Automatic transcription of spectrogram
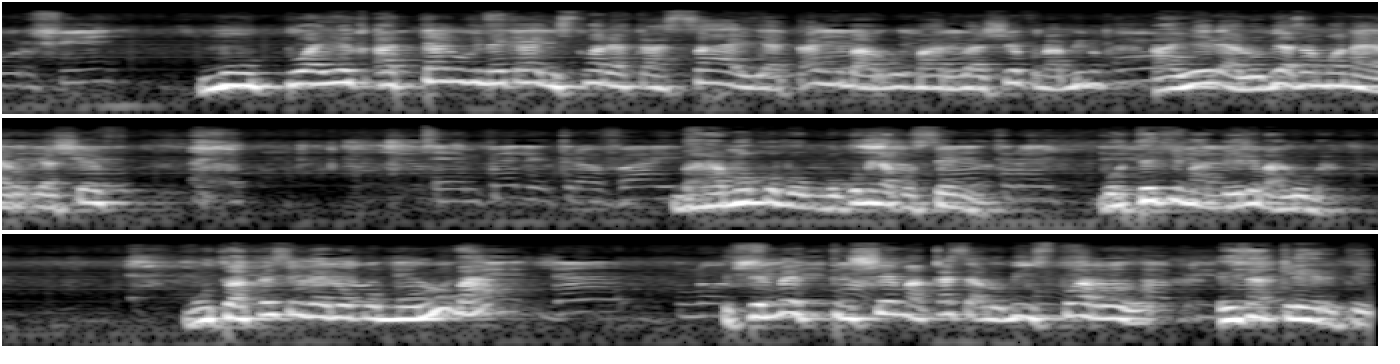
pour filles moto aye atangi na ye kaka histoire ya kasai atangi bachef na bino ayeli alobi aza mwana ya chef mbala moko bokomi na kosenga boteki mabele baluba moto apesi nga eloko moluba etelema etouche makasi alobi histoire oyo eza claire te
